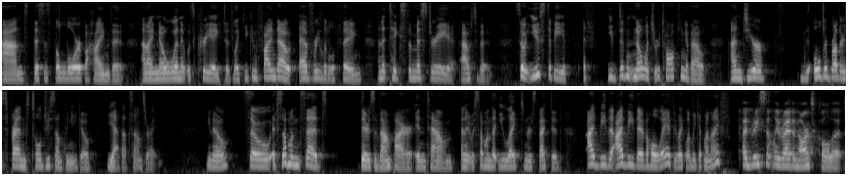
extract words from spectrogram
And this is the lore behind it. And I know when it was created. Like, you can find out every little thing, and it takes the mystery out of it. So, it used to be if, if you didn't know what you were talking about, and your older brother's friend told you something you go, yeah, that sounds right. You know? So if someone said there's a vampire in town and it was someone that you liked and respected, I'd be the, I'd be there the whole way. I'd be like, let me get my knife. I'd recently read an article that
